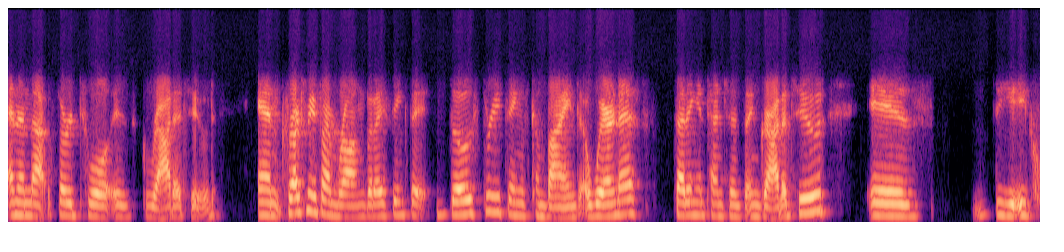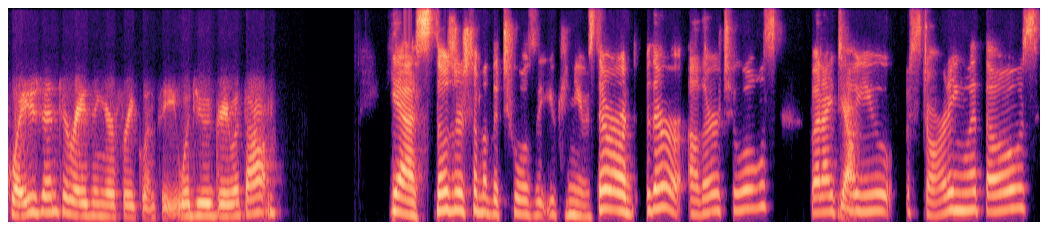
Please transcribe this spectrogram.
And then that third tool is gratitude. And correct me if I'm wrong, but I think that those three things combined awareness, setting intentions, and gratitude is the equation to raising your frequency. Would you agree with that? Yes, those are some of the tools that you can use. There are there are other tools, but I tell yeah. you starting with those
